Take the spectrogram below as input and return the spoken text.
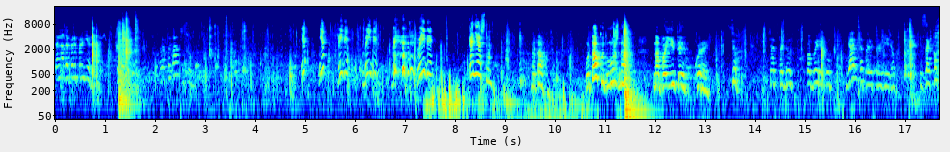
Это надо перепроверить. Красота чи що? Нет, нет, выйди, выйди, выйди. Конечно. Отак от. Отак от можна напоїти курей. Все, сейчас пойду по берегу яйца перепроверю. За пока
